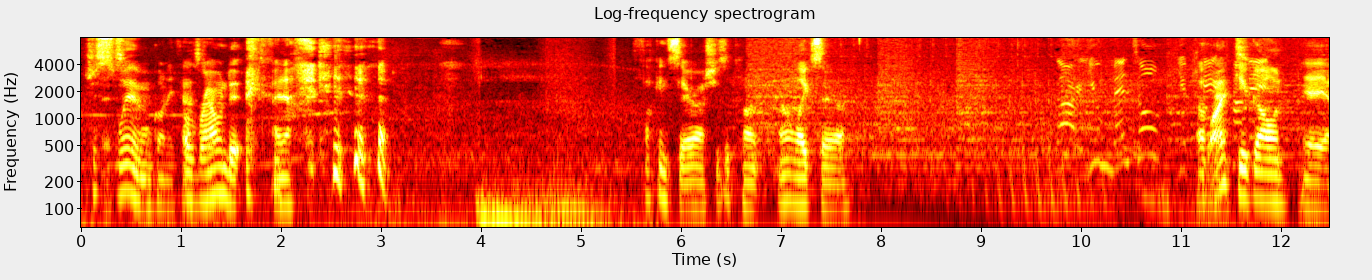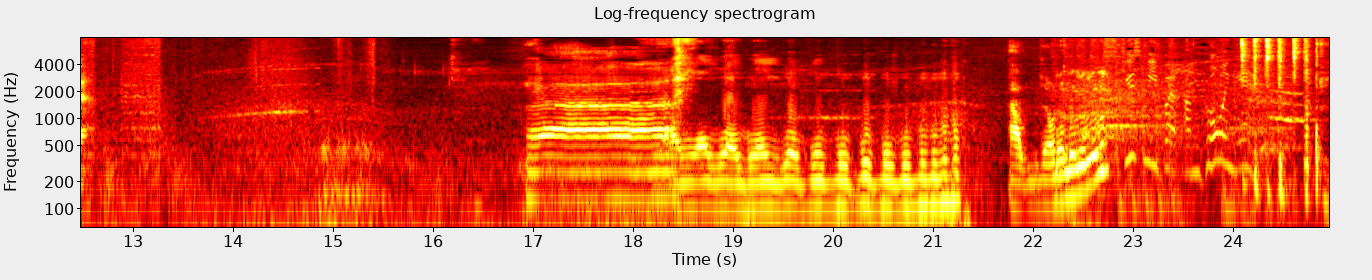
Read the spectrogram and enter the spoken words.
Just This swim won't go any faster. around it. I know. Fucking Sarah. She's a cunt. I don't like Sarah. God, are you mental? You Oh, can't what? Keep going. Yeah, yeah. Uh, Excuse me, but I'm going in.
